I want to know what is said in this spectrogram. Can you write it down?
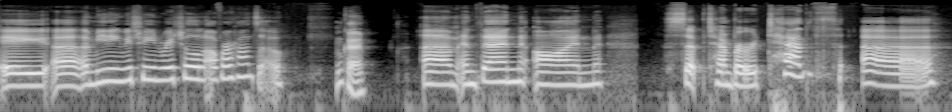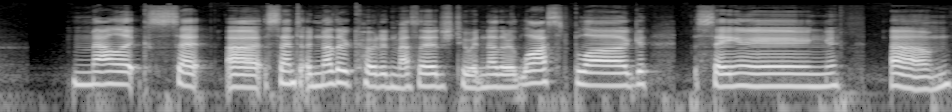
a uh, a meeting between Rachel and Alvar Hanso. Okay. Um and then on September 10th, uh Malik set uh sent another coded message to another lost blog saying um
